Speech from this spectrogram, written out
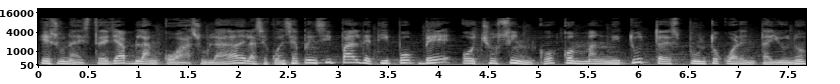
Es una estrella blanco-azulada de la secuencia principal de tipo B85 con magnitud 3.41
